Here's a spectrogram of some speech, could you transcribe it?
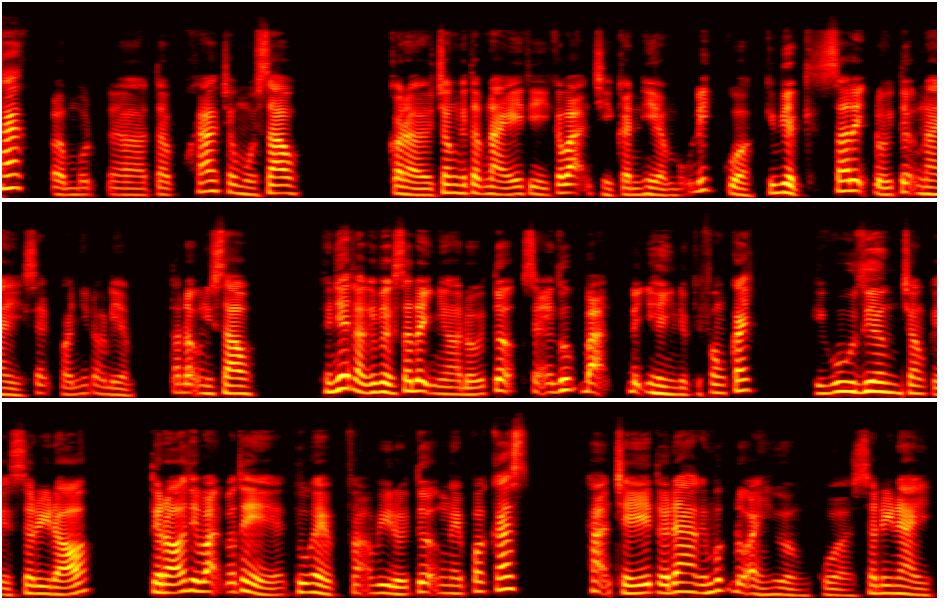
khác ở một uh, tập khác trong mùa sau. Còn ở trong cái tập này thì các bạn chỉ cần hiểu mục đích của cái việc xác định đối tượng này sẽ có những đặc điểm tác động như sau. Thứ nhất là cái việc xác định ờ, đối tượng sẽ giúp bạn định hình được cái phong cách, cái gu riêng trong cái series đó. Từ đó thì bạn có thể thu hẹp phạm vi đối tượng ngay podcast, hạn chế tối đa cái mức độ ảnh hưởng của series này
